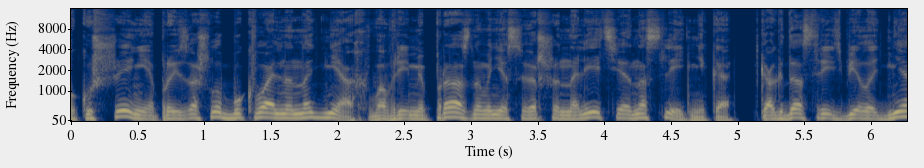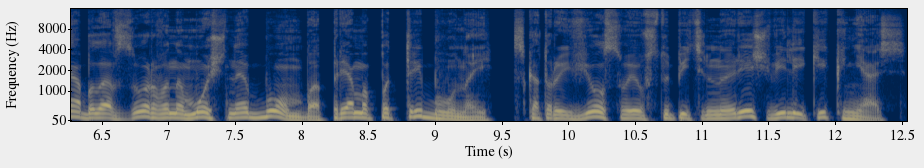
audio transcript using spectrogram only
Покушение произошло буквально на днях, во время празднования совершеннолетия наследника, когда средь бела дня была взорвана мощная бомба прямо под трибуной, с которой вел свою вступительную речь великий князь.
